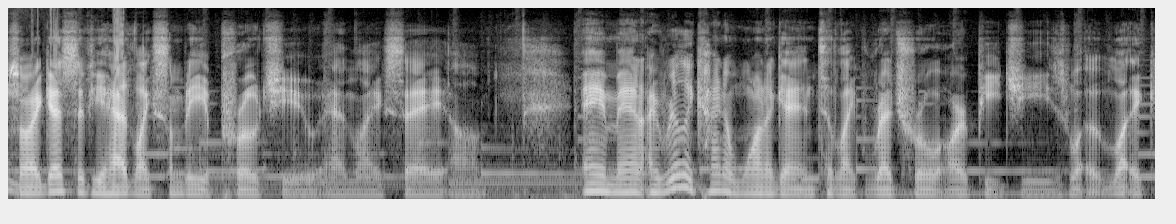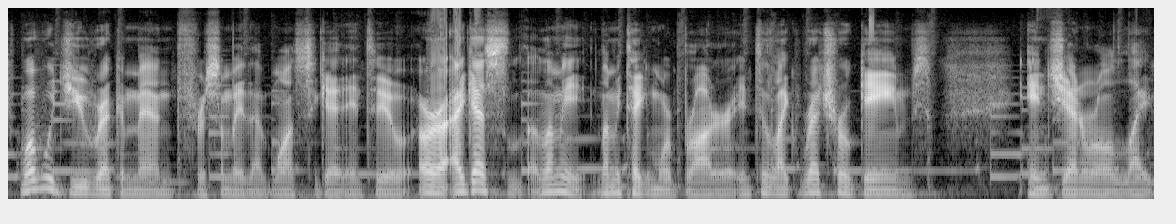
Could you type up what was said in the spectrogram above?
So I guess if you had like somebody approach you and like say, um, "Hey man, I really kind of want to get into like retro RPGs. What like what would you recommend for somebody that wants to get into or I guess let me let me take it more broader into like retro games in general, like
